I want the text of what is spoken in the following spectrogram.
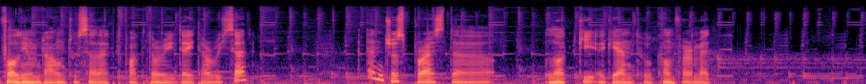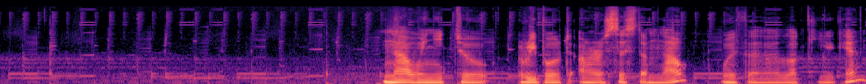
volume down to select factory data reset. And just press the lock key again to confirm it. Now we need to reboot our system now with lock key again.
